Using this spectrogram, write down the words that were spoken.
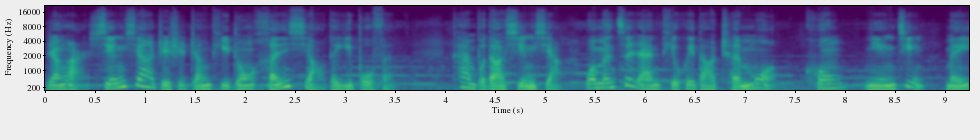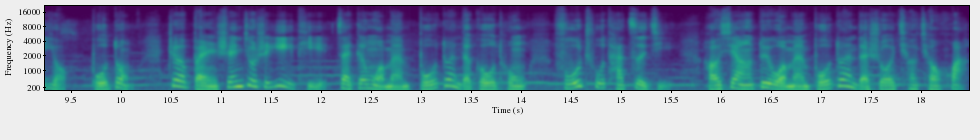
然而形象只是整体中很小的一部分。看不到形象，我们自然体会到沉默、空、宁静、没有、不动，这本身就是一体在跟我们不断的沟通，浮出他自己。好像对我们不断地说悄悄话，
